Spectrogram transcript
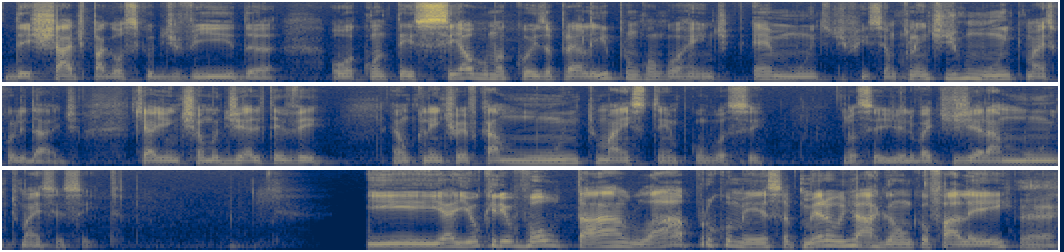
deixar de pagar o seguro de vida ou acontecer alguma coisa para ela ir para um concorrente é muito difícil. É um cliente de muito mais qualidade, que a gente chama de LTV. É um cliente que vai ficar muito mais tempo com você. Ou seja, ele vai te gerar muito mais receita. E aí eu queria voltar lá pro começo, o primeiro jargão que eu falei. É.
